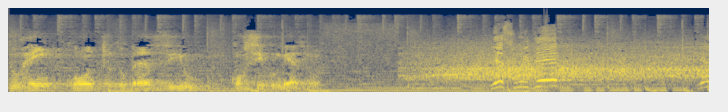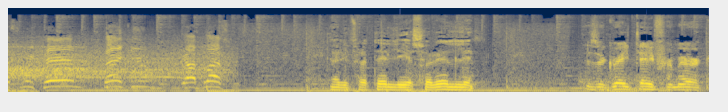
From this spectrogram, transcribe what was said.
do reencontro do Brasil consigo mesmo. Yes, we did. Yes, we can. Thank you. God bless. Cari fratelli e sorelle, This is a great day for America.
